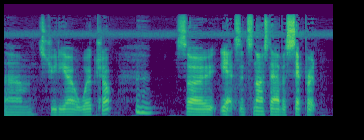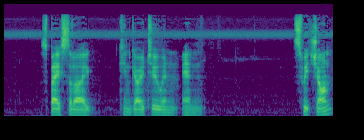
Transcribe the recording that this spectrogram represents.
um, studio or workshop. So yeah, it's, it's nice to have a separate space that I can go to and and switch on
